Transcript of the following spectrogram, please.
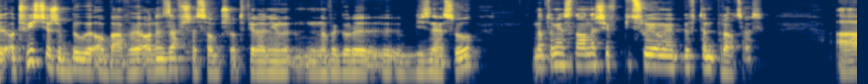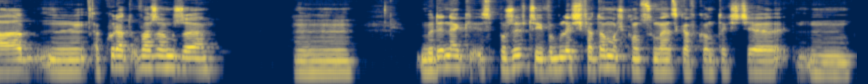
yy, oczywiście, że były obawy, one zawsze są przy otwieraniu nowego biznesu, natomiast no, one się wpisują jakby w ten proces. A yy, akurat uważam, że yy, rynek spożywczy i w ogóle świadomość konsumencka w kontekście mm,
